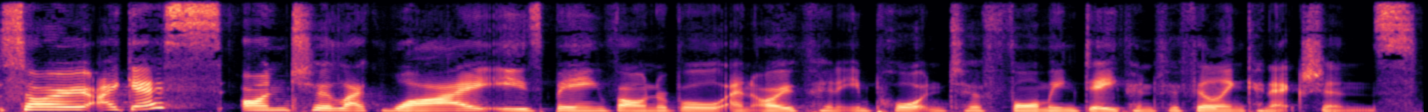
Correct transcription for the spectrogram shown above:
So, I guess on to like why is being vulnerable and open important to forming deep and fulfilling connections?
